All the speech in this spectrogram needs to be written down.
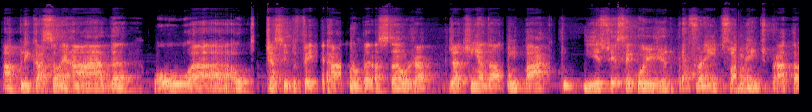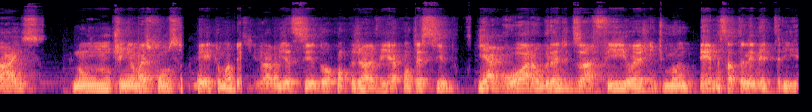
A aplicação errada, ou a, o que tinha sido feito errado na operação já, já tinha dado impacto, e isso ia ser corrigido para frente somente. Para trás, não, não, tinha mais como ser feito, uma vez que já havia sido, já havia acontecido. E agora, o grande desafio é a gente manter essa telemetria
